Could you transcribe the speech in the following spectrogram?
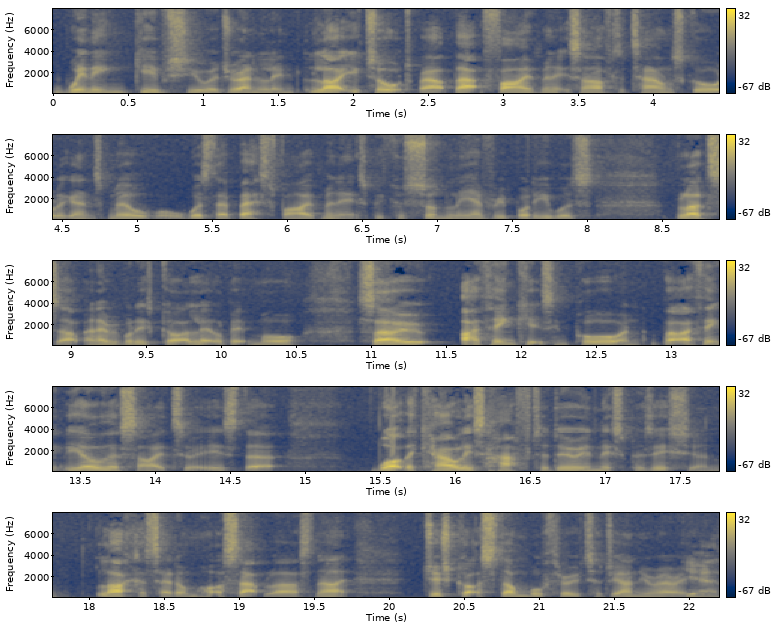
Winning gives you adrenaline. Like you talked about, that five minutes after Town scored against Millwall was their best five minutes because suddenly everybody was bloods up and everybody's got a little bit more. So I think it's important. But I think the other side to it is that what the Cowleys have to do in this position, like I said on WhatsApp last night, just got to stumble through to January. Yeah,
